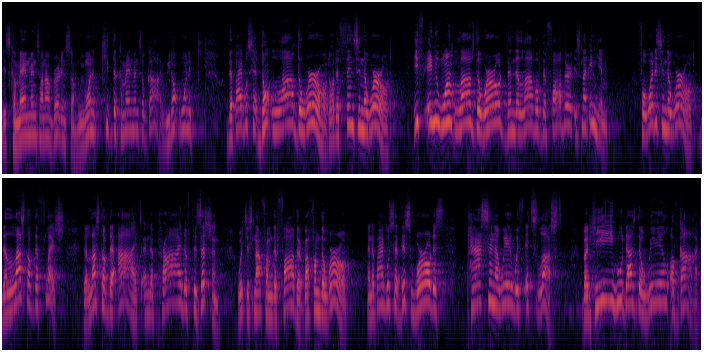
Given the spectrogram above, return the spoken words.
His commandments are not burdensome. We want to keep the commandments of God. We don't want to the Bible said don't love the world or the things in the world. If anyone loves the world then the love of the father is not in him for what is in the world? The lust of the flesh, the lust of the eyes, and the pride of possession, which is not from the Father, but from the world. And the Bible said, This world is passing away with its lust, but he who does the will of God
